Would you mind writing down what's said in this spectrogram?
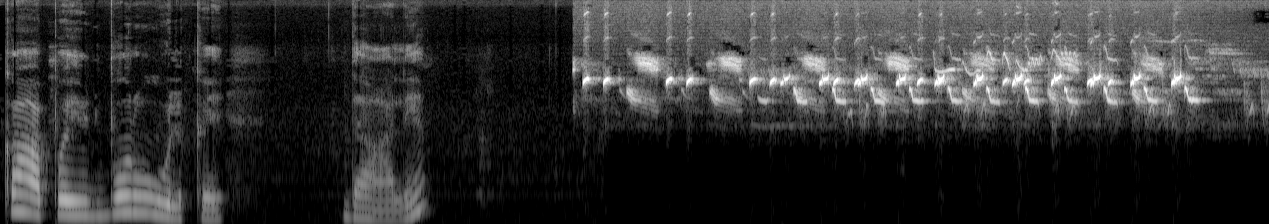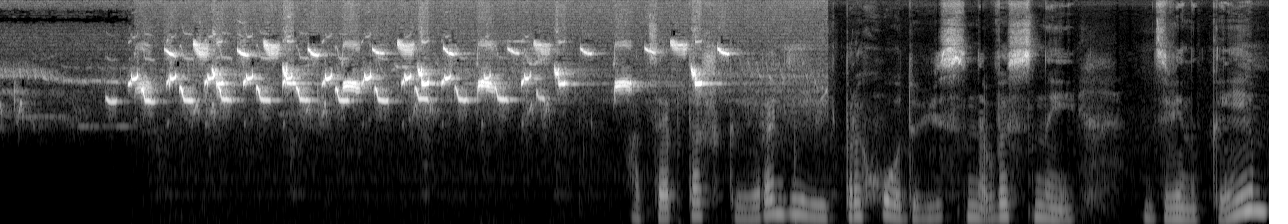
Капають бурульки. Далі. А це пташки радіють приходу весни дзвінким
